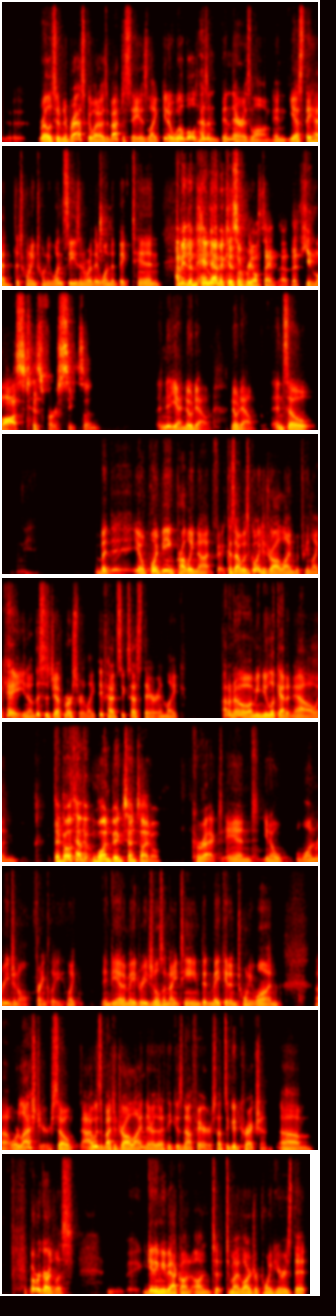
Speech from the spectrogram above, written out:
relative to Nebraska, what I was about to say is like, you know, Will Bolt hasn't been there as long. And yes, they had the 2021 season where they won the Big Ten. I mean, the pandemic is a real thing, though, that he lost his first season. Yeah, no doubt. No doubt. And so, but, eh, you know, point being, probably not because I was going to draw a line between like, hey, you know, this is Jeff Mercer. Like they've had success there. And like, I don't know. I mean, you look at it now and they both have you know, one Big Ten title. Correct. And, you know, one regional, frankly. Like Indiana made regionals in 19, didn't make it in 21 uh, or last year. So I was about to draw a line there that I think is not fair. So that's a good correction. Um, but regardless, getting me back on on to, to my larger point here is that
